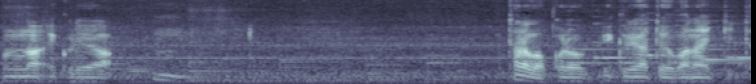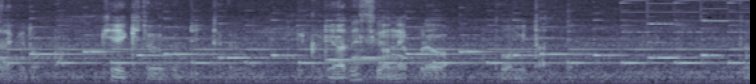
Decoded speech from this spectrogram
こんなエクレア。うん。タラはこれをエクレアと呼ばないって言ったけどケーキと呼ぶって言ったけどエクレアですよねこれは。どう見たって。だ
